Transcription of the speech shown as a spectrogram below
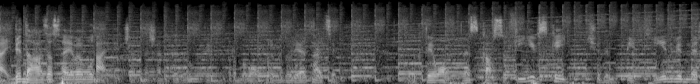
Дай біда за сейвем ударі. Чернишенко другий пробував при минулій атаці. Колективом НСК Софіївський. Ще підхід від них.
